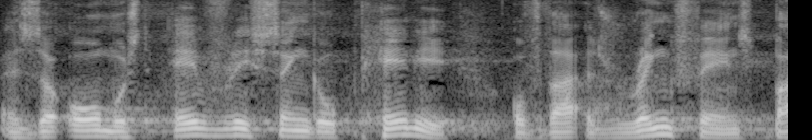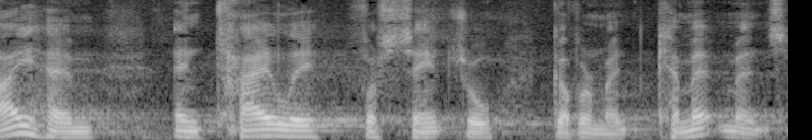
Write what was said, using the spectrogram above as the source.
is that almost every single penny of that is ring-fenced by him entirely for central Government commitments.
